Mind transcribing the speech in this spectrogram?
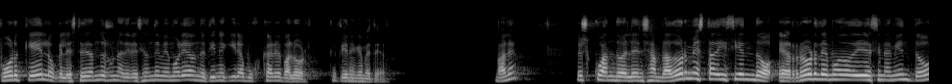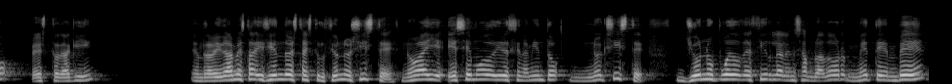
porque lo que le estoy dando es una dirección de memoria donde tiene que ir a buscar el valor que tiene que meter. ¿Vale? Entonces, cuando el ensamblador me está diciendo error de modo de direccionamiento, esto de aquí, en realidad me está diciendo esta instrucción no existe, no hay ese modo de direccionamiento, no existe. Yo no puedo decirle al ensamblador, mete en B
